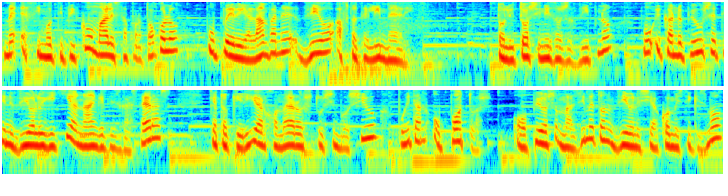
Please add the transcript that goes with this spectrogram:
με εθιμοτυπικό μάλιστα πρωτόκολλο που περιελάμβανε δύο αυτοτελή μέρη. Το λιτό συνήθως δείπνο που ικανοποιούσε την βιολογική ανάγκη της γαστέρας και το κυρίαρχο μέρος του συμποσίου που ήταν ο πότος, ο οποίος μαζί με τον διονυσιακό μυστικισμό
